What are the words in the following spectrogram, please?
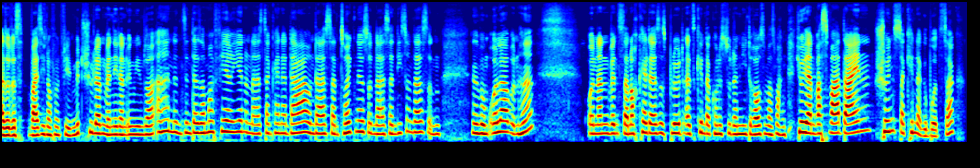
also das weiß ich noch von vielen Mitschülern, wenn die dann irgendwie sagen, ah, dann sind da Sommerferien und da ist dann keiner da und da ist dann Zeugnis und da ist dann dies und das und dann sind wir im Urlaub und hä? Und dann, wenn es da noch kälter ist, ist es blöd. Als Kind, da konntest du dann nie draußen was machen. Julian, was war dein schönster Kindergeburtstag?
